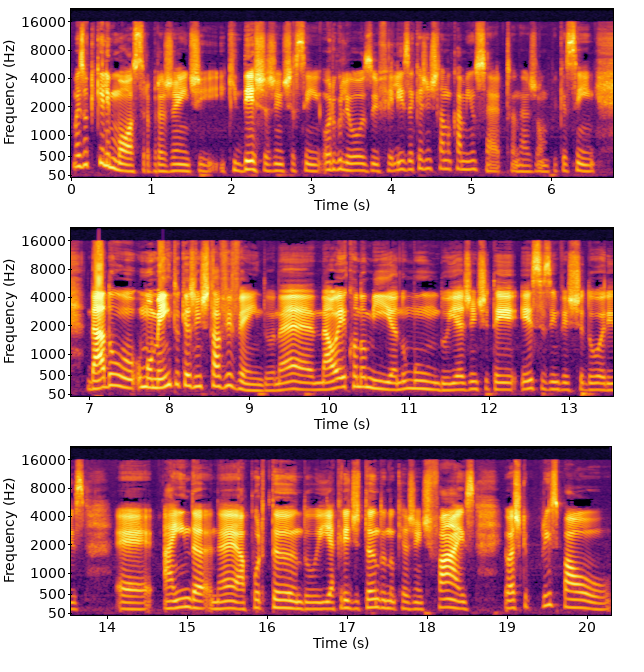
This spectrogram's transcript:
Mas o que, que ele mostra para a gente e que deixa a gente, assim, orgulhoso e feliz é que a gente está no caminho certo, né, João? Porque, assim, dado o momento que a gente está vivendo, né? Na economia, no mundo, e a gente ter esses investidores é, ainda né, aportando e acreditando no que a gente faz, eu acho que a principal,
